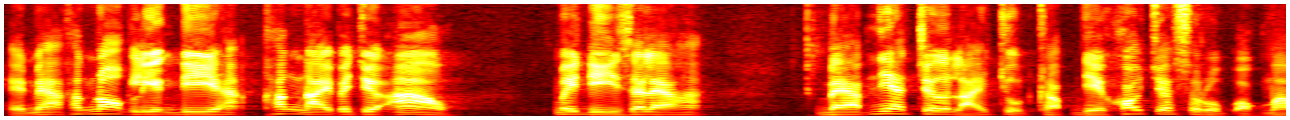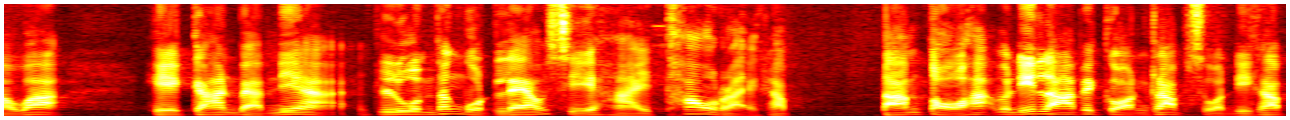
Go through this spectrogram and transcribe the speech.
เห็นไหมฮะข้างนอกเรียงดีฮะข้างในไปเจออ้าว ไม่ดีซะแล้วฮะแบบเนี้ยเจอหลายจุดครับ เดี๋ยวเขาจะสรุปออกมาว่า เหตุการณ์แบบเนี้ยรวมทั้งหมดแล้วเสียหายเท่าไหร่ครับ ตามต่อฮะวันนี้ลาไปก่อนครับ สวัสดีครับ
